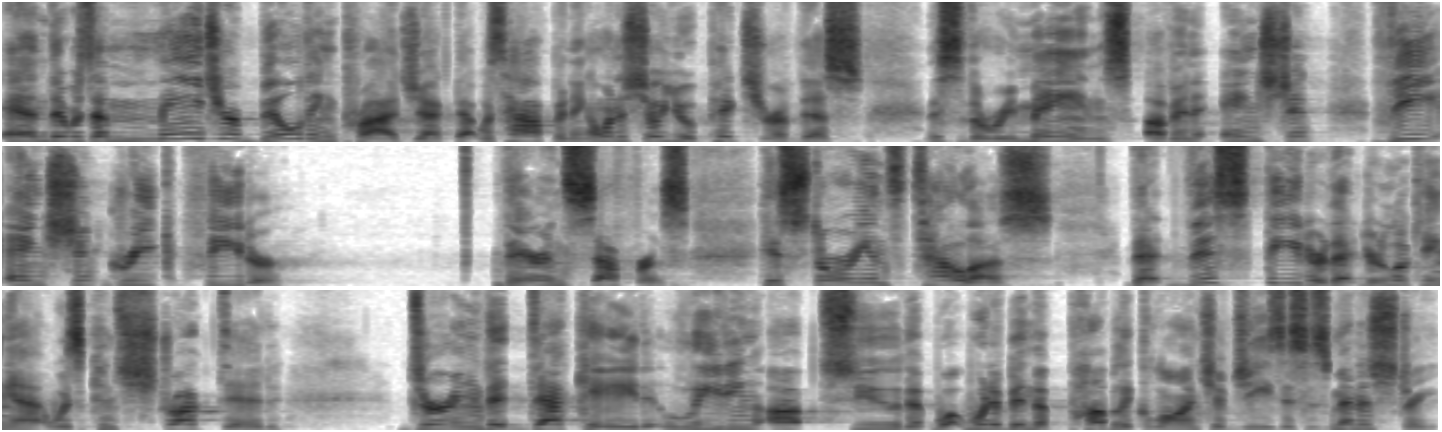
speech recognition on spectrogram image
And there was a major building project that was happening. I want to show you a picture of this. This is the remains of an ancient, the ancient Greek theater there in Sepphoris. Historians tell us that this theater that you're looking at was constructed during the decade leading up to the, what would have been the public launch of Jesus' ministry.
